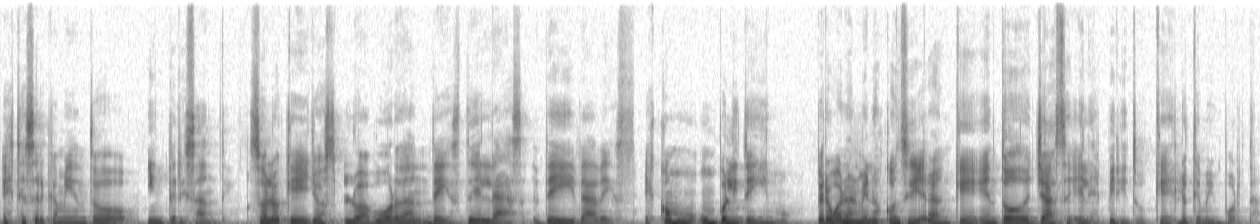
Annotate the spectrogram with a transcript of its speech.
este acercamiento interesante, solo que ellos lo abordan desde las deidades. Es como un politeísmo. Pero bueno, al menos consideran que en todo yace el espíritu, que es lo que me importa.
